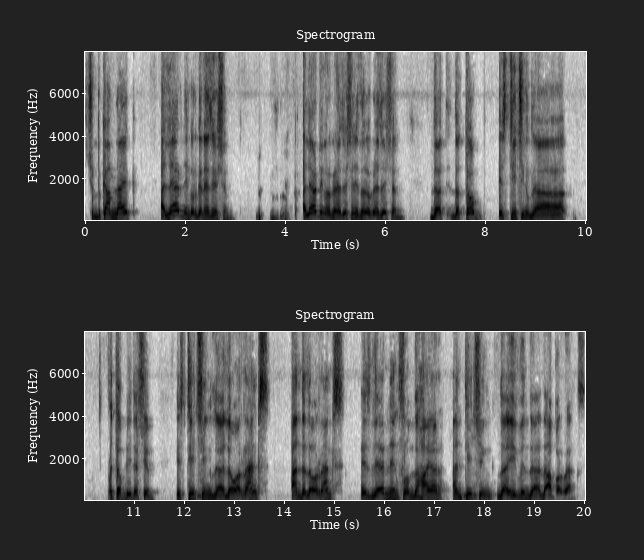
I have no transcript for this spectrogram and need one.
it should become like a learning organization. A learning organization is an organization that the top is teaching the, the top leadership is teaching the lower ranks and the lower ranks is learning from the higher and mm-hmm. teaching the even the, the upper ranks.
